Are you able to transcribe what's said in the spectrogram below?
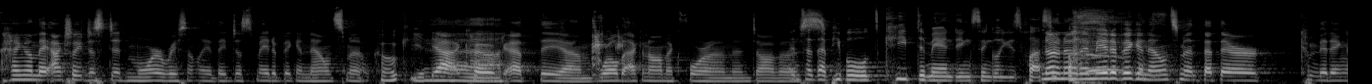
hang on, they actually just did more recently. They just made a big announcement. Coke, yeah. Yeah, Coke at the um, World Economic Forum in Davos. And said that people will keep demanding single-use plastic. No, no, they made a big announcement that they're committing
